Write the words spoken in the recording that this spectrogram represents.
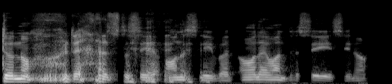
don't know what else to say, honestly, but all I want to say is, you know,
